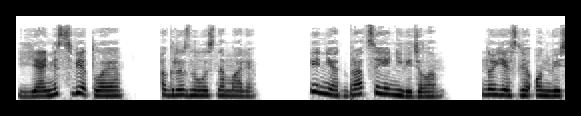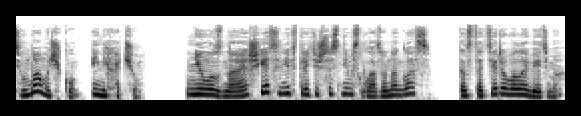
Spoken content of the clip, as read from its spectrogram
«Я не светлая», — огрызнулась Намали. «И нет, братца я не видела. Но если он весь в мамочку, и не хочу. Не узнаешь, если не встретишься с ним с глазу на глаз», — констатировала ведьма.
